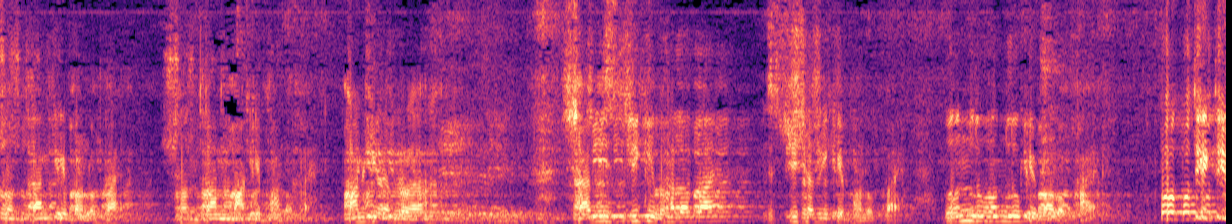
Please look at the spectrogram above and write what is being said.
সন্তানকে ভালো পায়, সন্তান মাকে ভালো পায়। স্বামী স্ত্রীকে ভালো পায়, স্ত্রী স্বামীকে ভালো পায় বন্ধু বন্ধুকে ভালো পায়। প্রত্যেকটি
